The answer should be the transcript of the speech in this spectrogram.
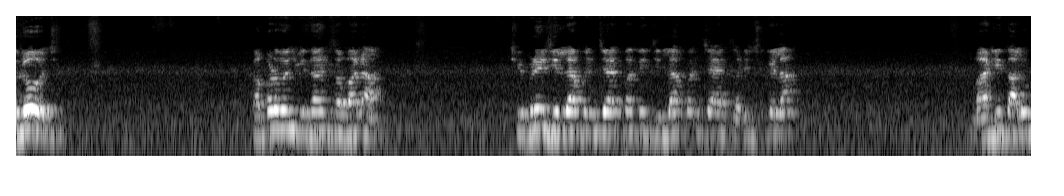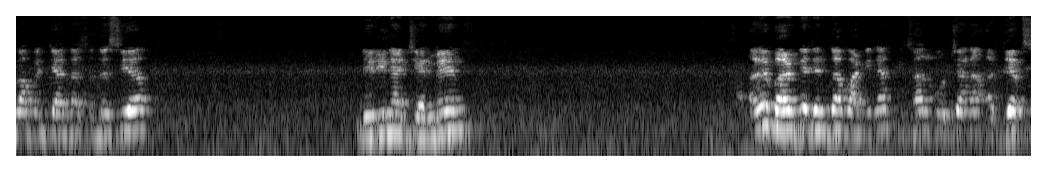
રોજ કપડવંજ વિધાનસભાના છીબડી જિલ્લા પંચાયતમાંથી જિલ્લા પંચાયત લડી ચૂકેલા માજી તાલુકા પંચાયતના સદસ્ય, ડેરીના ચેરમેન અને ભારતીય જનતા પાર્ટીના કિસાન મોરચાના અધ્યક્ષ.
